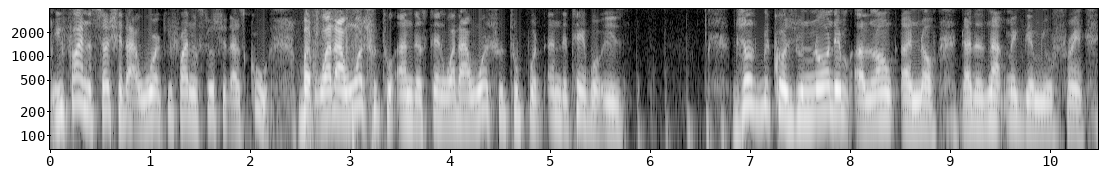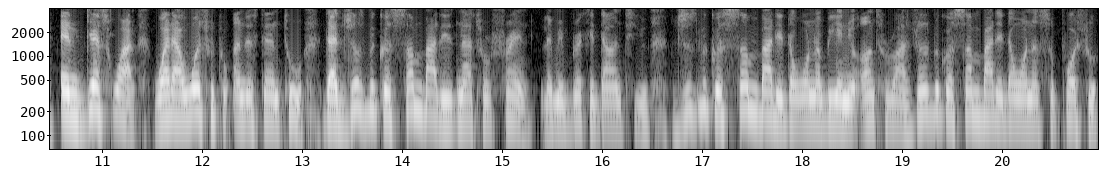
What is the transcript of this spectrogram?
You find a associate at work, you find a associate at school. But what I want you to understand, what I want you to put on the table is just because you know them long enough, that does not make them your friend. And guess what? What I want you to understand too, that just because somebody is not your friend, let me break it down to you. Just because somebody don't want to be in your entourage, just because somebody don't want to support you,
